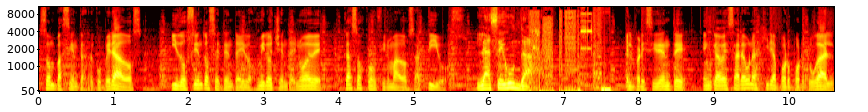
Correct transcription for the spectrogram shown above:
son pacientes recuperados y 272.089 casos confirmados activos. La segunda. El presidente encabezará una gira por Portugal,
